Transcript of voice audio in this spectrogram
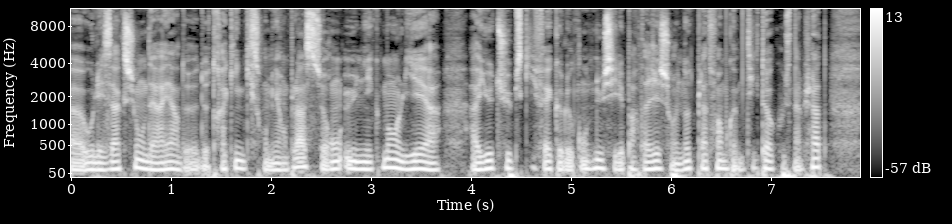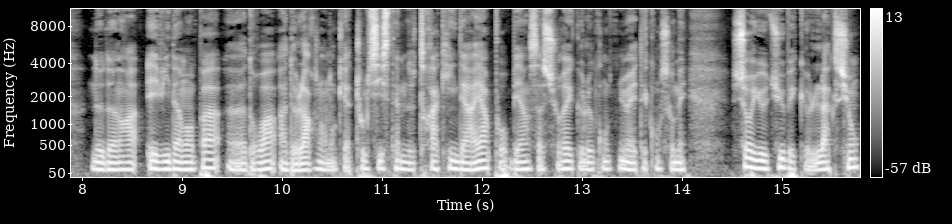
euh, ou les actions derrière de, tracking qui seront mis en place, seront uniquement liés à, YouTube, ce qui fait que le contenu, s'il est partagé sur une autre plateforme comme TikTok ou Snapchat, ne donnera évidemment pas euh, droit à de l'argent. Donc il y a tout le système de tracking derrière pour bien s'assurer que le contenu a été consommé sur YouTube et que l'action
